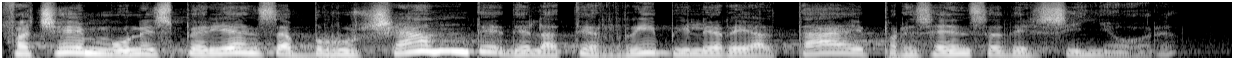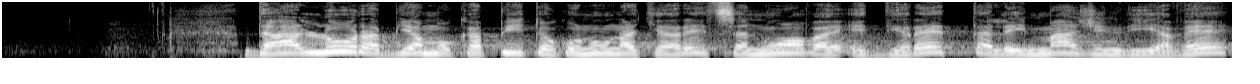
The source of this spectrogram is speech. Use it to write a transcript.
facemmo un'esperienza bruciante della terribile realtà e presenza del Signore. Da allora abbiamo capito con una chiarezza nuova e diretta le immagini di Yahweh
